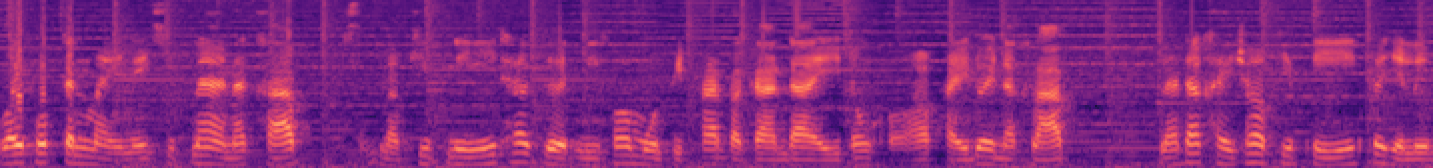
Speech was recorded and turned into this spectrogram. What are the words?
ไว้พบกันใหม่ในคลิปหน้านะครับสำหรับคลิปนี้ถ้าเกิดมีข้อมูลผิดพลาดประการใดต้องขออภัยด้วยนะครับ และถ้าใครชอบคลิปนี้ก็อย่าลืม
